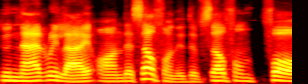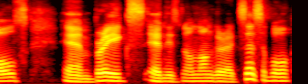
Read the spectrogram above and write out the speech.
Do not rely on the cell phone. If the cell phone falls and breaks and is no longer accessible,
